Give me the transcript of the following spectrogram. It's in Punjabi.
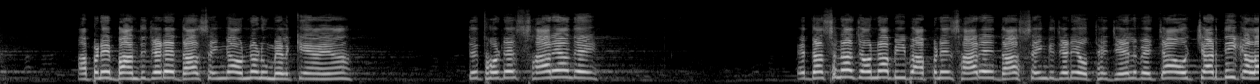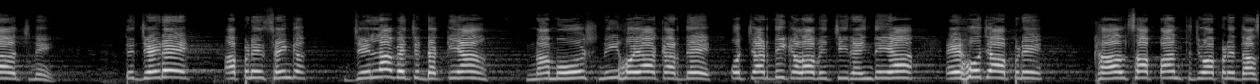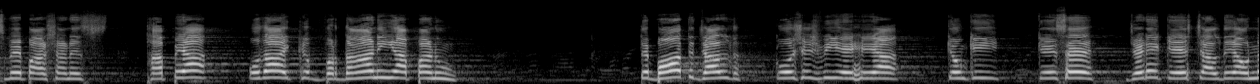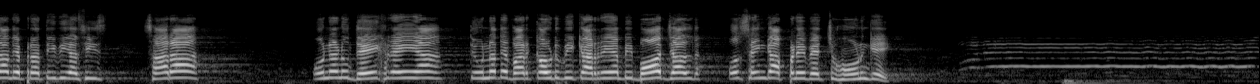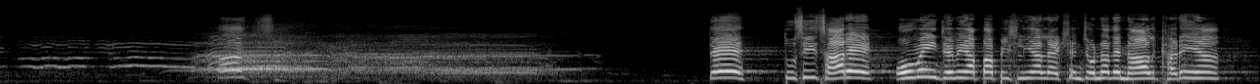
ਆਪਣੇ ਬੰਦ ਜਿਹੜੇ 10 ਸਿੰਘ ਆ, ਉਹਨਾਂ ਨੂੰ ਮਿਲ ਕੇ ਆਇਆ। ਤੇ ਤੁਹਾਡੇ ਸਾਰਿਆਂ ਦੇ ਇਹ ਦੱਸਣਾ ਚਾਹੁੰਦਾ ਵੀ ਆਪਣੇ ਸਾਰੇ 10 ਸਿੰਘ ਜਿਹੜੇ ਉੱਥੇ ਜੇਲ੍ਹ ਵਿੱਚ ਆ, ਉਹ ਚੜ੍ਹਦੀ ਕਲਾ ਵਿੱਚ ਨੇ। ਤੇ ਜਿਹੜੇ ਆਪਣੇ ਸਿੰਘ ਜੇਲ੍ਹਾਂ ਵਿੱਚ ਡੱਕਿਆਂ ਨਾਮੋਸ਼ ਨਹੀਂ ਹੋਇਆ ਕਰਦੇ, ਉਹ ਚੜ੍ਹਦੀ ਕਲਾ ਵਿੱਚ ਹੀ ਰਹਿੰਦੇ ਆ। ਇਹੋ ਜਿਹਾ ਆਪਣੇ ਖਾਲਸਾ ਪੰਥ ਜੋ ਆਪਣੇ 10ਵੇਂ ਪਾਤਸ਼ਾਹ ਨੇ ਥਾਪਿਆ, ਉਹਦਾ ਇੱਕ ਵਰਦਾਨ ਹੀ ਆ ਆਪਾਂ ਨੂੰ। ਤੇ ਬਹੁਤ ਜਲਦ ਕੋਸ਼ਿਸ਼ ਵੀ ਇਹ ਆ, ਕਿਉਂਕਿ ਕੇਸ, ਜਿਹੜੇ ਕੇਸ ਚੱਲਦੇ ਆ, ਉਹਨਾਂ ਦੇ ਪ੍ਰਤੀ ਵੀ ਅਸੀਂ ਸਾਰਾ ਉਹਨਾਂ ਨੂੰ ਦੇਖ ਰਹੇ ਆ ਤੇ ਉਹਨਾਂ ਤੇ ਵਰਕਆਊਟ ਵੀ ਕਰ ਰਹੇ ਆ ਵੀ ਬਹੁਤ ਜਲਦ ਉਹ ਸਿੰਘ ਆਪਣੇ ਵਿੱਚ ਹੋਣਗੇ। ਤੁਸੀਂ ਸਾਰੇ ਉਵੇਂ ਹੀ ਜਿਵੇਂ ਆਪਾਂ ਪਿਛਲੀਆਂ ਇਲੈਕਸ਼ਨ 'ਚ ਉਹਨਾਂ ਦੇ ਨਾਲ ਖੜੇ ਆ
